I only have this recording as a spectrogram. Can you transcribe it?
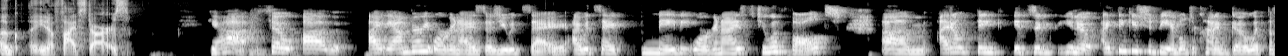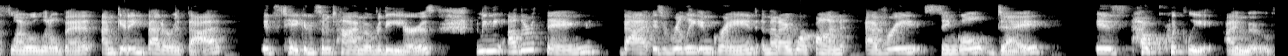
a you know five stars? Yeah. So um, I am very organized, as you would say. I would say maybe organized to a fault. Um, I don't think it's a, you know, I think you should be able to kind of go with the flow a little bit. I'm getting better at that. It's taken some time over the years. I mean, the other thing that is really ingrained and that I work on every single day is how quickly I move.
